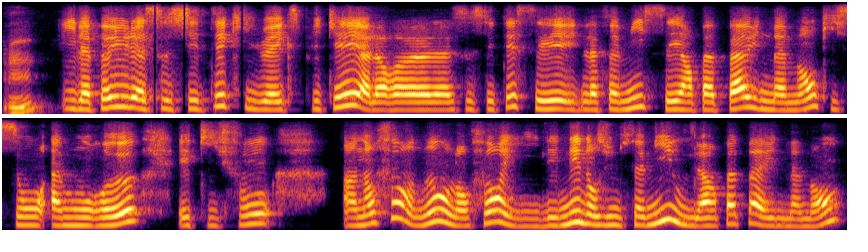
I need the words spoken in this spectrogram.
Mmh. Il n'a pas eu la société qui lui a expliqué. Alors la société, c'est la famille, c'est un papa, une maman qui sont amoureux et qui font un enfant. Non, l'enfant, il est né dans une famille où il a un papa et une maman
